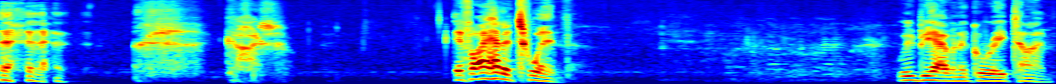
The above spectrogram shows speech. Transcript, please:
Gosh. If I had a twin, we'd be having a great time.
